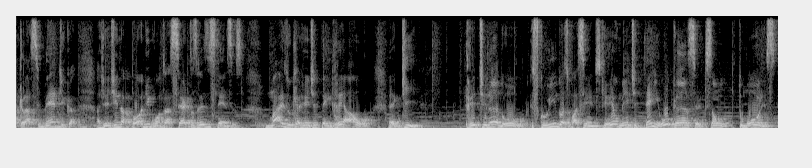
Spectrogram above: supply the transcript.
classe médica, a gente ainda pode encontrar certas resistências, mas o que a gente tem real é que retirando ou excluindo as pacientes que realmente têm o câncer, que são tumores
